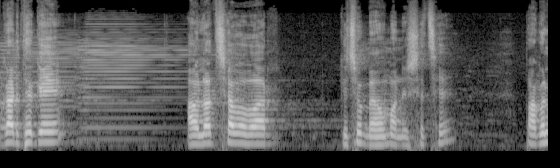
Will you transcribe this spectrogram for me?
ঢাকার থেকে আওলাদ শাহ বাবার কিছু মেহমান এসেছে। পাগল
